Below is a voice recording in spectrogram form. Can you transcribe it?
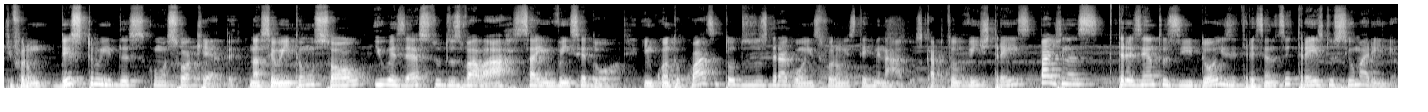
que foram destruídas com a sua queda. Nasceu então o Sol e o exército dos Valar saiu vencedor, enquanto quase todos os dragões foram exterminados. Capítulo 23, páginas 302 e 303 do Silmarillion.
